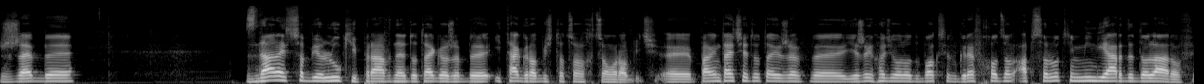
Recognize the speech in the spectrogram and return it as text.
żeby znaleźć sobie luki prawne do tego, żeby i tak robić to, co chcą robić. E, pamiętajcie tutaj, że w, jeżeli chodzi o lootboxy, w grę wchodzą absolutnie miliardy dolarów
